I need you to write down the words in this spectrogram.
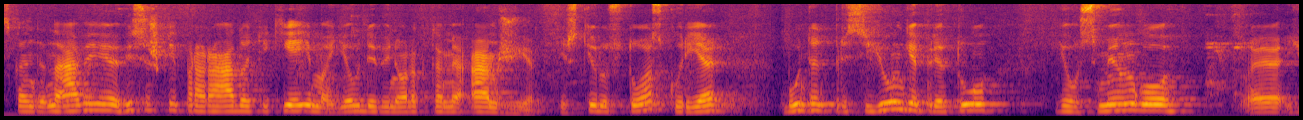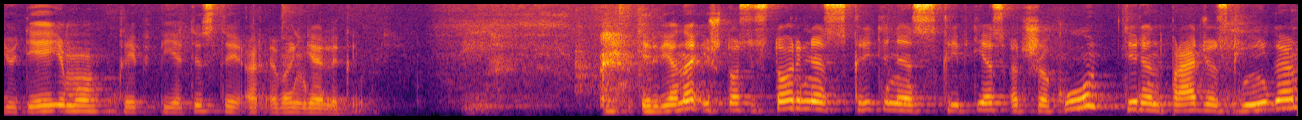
Skandinavijoje visiškai prarado tikėjimą jau XIX amžiuje, išskyrus tuos, kurie būtent prisijungė prie tų jausmingų e, judėjimų kaip pietistai ar evangelikai. Ir viena iš tos istorinės kritinės krypties atšakų, tyriant pradžios knygą,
